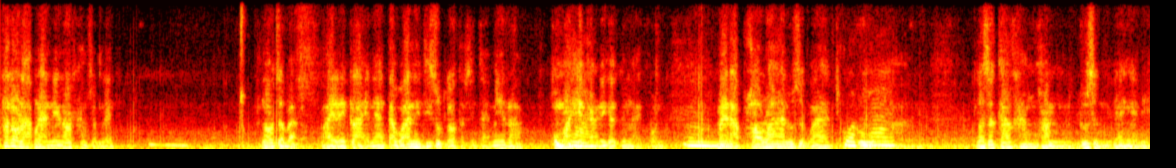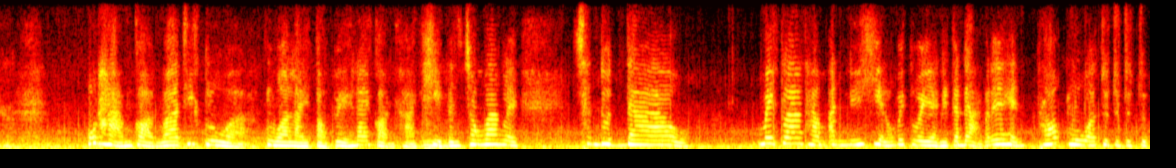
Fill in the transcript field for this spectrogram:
ถ้าเรารับงานเนี้ยเราทำสำเร็จ เราจะแบบไปได้ไกลแนะแต่ว่าในที่สุดเราตัดสินใจไม่รับ ผมว่าค่ะ เหตุการณ์นี้เกิดขึ้นหลายคน อืม ไม่รับเพราะว่ารู้สึกว่ากลัวพลาด เราจะก้าวข้ามความรู้สึกนี้ได้ไงดีฮะ ต้องถามก่อนว่าที่กลัวกลัวอะไรตอบตัวเองให้ได้ก่อนค่ะ ขีดเป็นช่องว่างเลย ฉันดุดดาว ไม่กล้าทำอันนี้เขียนลงไปตัวอย่างในกระดาษก็ได้เห็น เพราะกลัวจุดจุดจุดจุด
